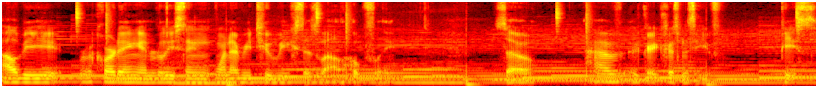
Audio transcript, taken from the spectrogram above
I'll be recording and releasing one every two weeks as well, hopefully. So, have a great Christmas Eve. Peace.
